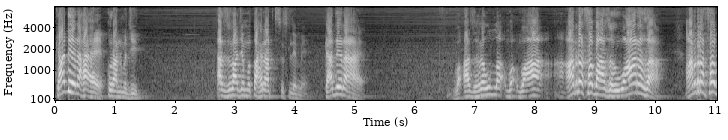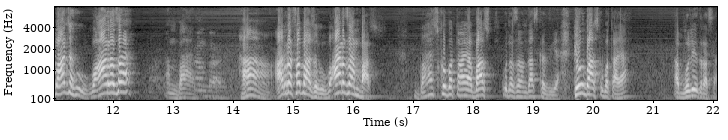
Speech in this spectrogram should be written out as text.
کیا دے رہا ہے قرآن مجید؟ ازواج مطہرات کے سلسلے میں کیا دے رہا ہے؟ وَأَظْهَرَهُ اللَّهُ وَعَرَّفَ بَعْضَهُ وَعَرَضَ عَرَّفَ بَعْضَهُ ہاں عَرَّفَ بَعْضَهُ وَعَرَضَ أَمْبَعْض۔ بعض کو بتایا، بعض کو نظر انداز کر دیا۔ کیوں بعض کو بتایا؟ اب بولیے ذرا سا۔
